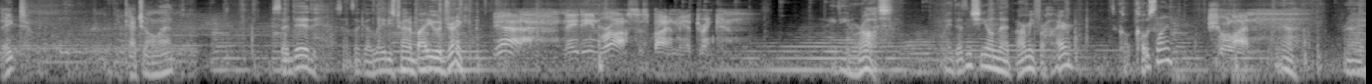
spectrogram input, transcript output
Nate? You catch all that? Yes, I did. Sounds like a lady's trying to buy you a drink. Yeah. Nadine Ross is buying me a drink. Nadine Ross. Wait, doesn't she own that Army for Hire? It's called Coastline? Shoreline. Yeah, right.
